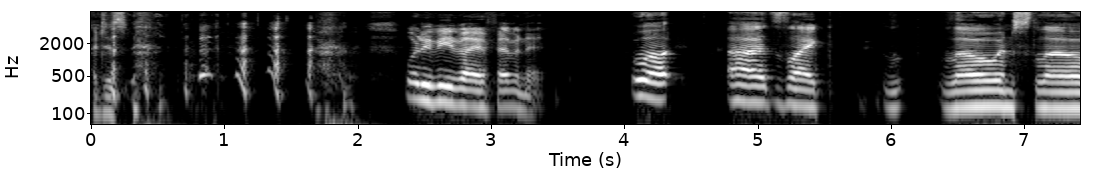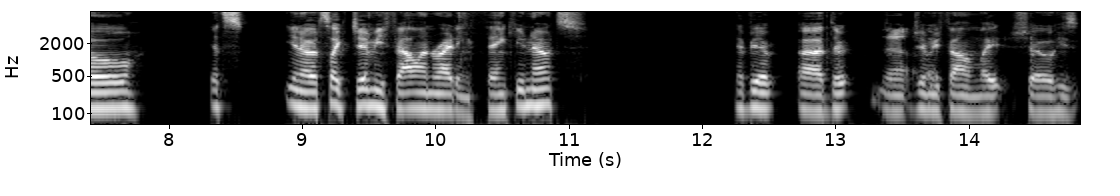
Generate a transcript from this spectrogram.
I just, what do you mean by effeminate? well, uh, it's like l- low and slow. It's, you know, it's like Jimmy Fallon writing thank you notes. Have you ever, uh, the No, Jimmy like- Fallon late show? He's,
